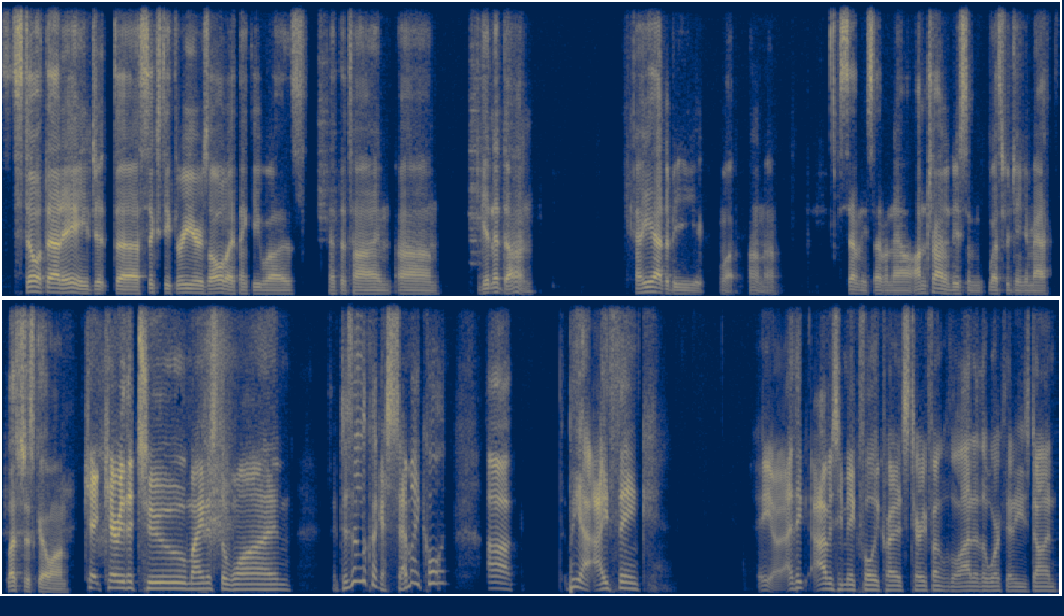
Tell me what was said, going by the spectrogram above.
still at that age, at uh, 63 years old, I think he was at the time, um, getting it done. Uh, He had to be what I don't know, 77 now. I'm trying to do some West Virginia math. Let's just go on. Ca- carry the two minus the one. Does that look like a semicolon? Uh, but yeah, I think, yeah, I think obviously Mick Foley credits Terry Funk with a lot of the work that he's done.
